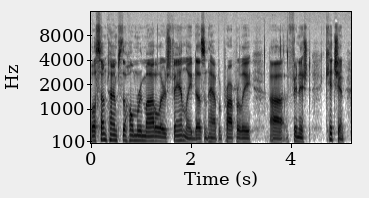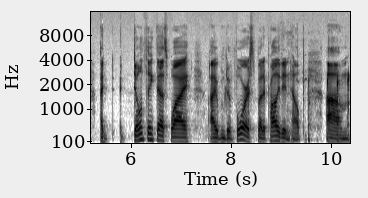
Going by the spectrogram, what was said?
Well, sometimes the home remodeler's family doesn't have a properly uh, finished kitchen. I, I don't think that's why I'm divorced, but it probably didn't help. Um,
